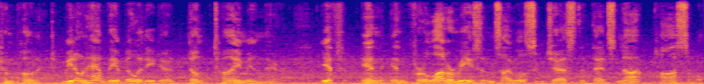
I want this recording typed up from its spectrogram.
component. We don't have the ability to dump time in there. If, and, and for a lot of reasons, I will suggest that that's not possible.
